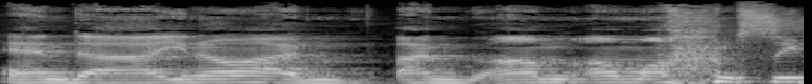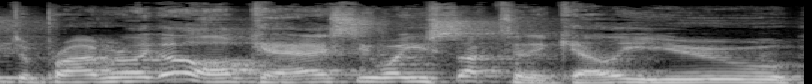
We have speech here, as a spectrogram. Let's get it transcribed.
And uh, you know, I'm I'm I'm I'm on sleep deprived. We're like, oh, okay, I see why you suck today, Kelly. You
